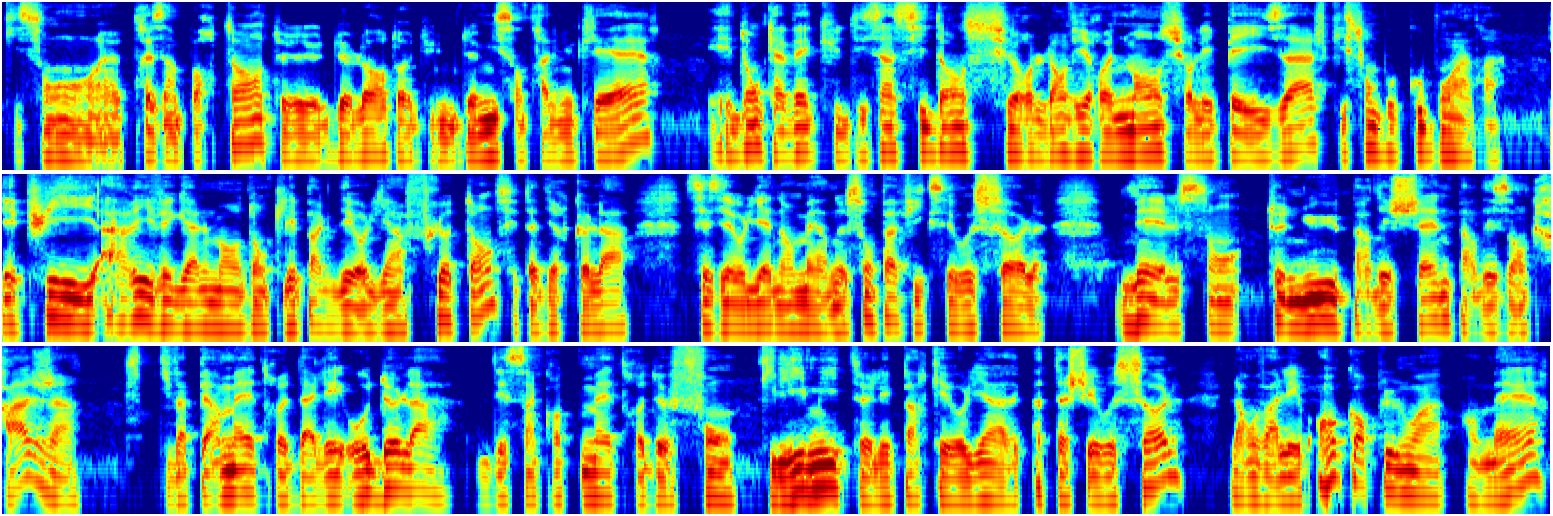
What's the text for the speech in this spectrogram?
qui sont euh, très importantes, euh, de l'ordre d'une demi-centrale nucléaire, et donc avec des incidences sur l'environnement, sur les paysages qui sont beaucoup moindres. Et puis arrivent également donc les parcs d'éoliens flottants, c'est-à-dire que là, ces éoliennes en mer ne sont pas fixées au sol, mais elles sont tenues par des chaînes, par des ancrages, ce qui va permettre d'aller au-delà des 50 mètres de fond qui limitent les parcs éoliens attachés au sol. Là, on va aller encore plus loin en mer.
